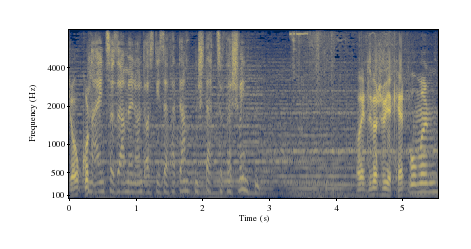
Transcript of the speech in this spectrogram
Kurz. Um einzusammeln und aus dieser verdammten Stadt zu verschwinden. Aber jetzt sind wir schon wieder Catwoman.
